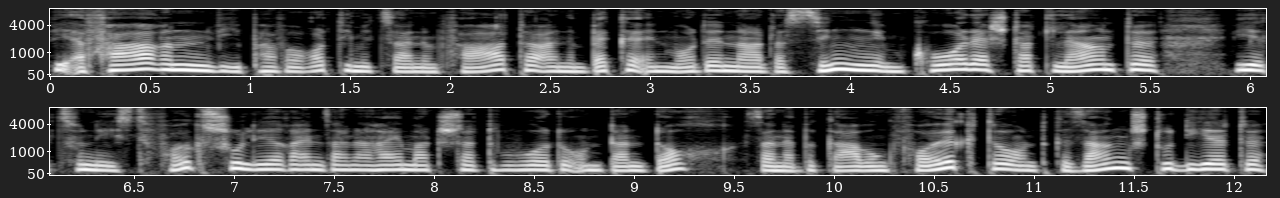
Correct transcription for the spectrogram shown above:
Wir erfahren, wie Pavarotti mit seinem Vater, einem Bäcker in Modena, das Singen im Chor der Stadt lernte, wie er zunächst Volksschullehrer in seiner Heimatstadt wurde und dann doch seiner Begabung folgte und Gesang studierte.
